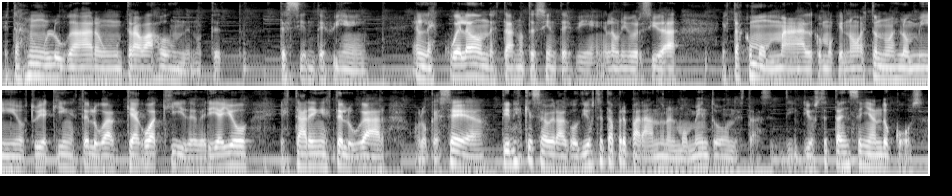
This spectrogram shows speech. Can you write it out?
estás en un lugar o un trabajo donde no te sientes bien en la escuela donde estás no te sientes bien, en la universidad estás como mal, como que no, esto no es lo mío, estoy aquí en este lugar, ¿qué hago aquí? ¿Debería yo estar en este lugar? O lo que sea. Tienes que saber algo, Dios te está preparando en el momento donde estás, Dios te está enseñando cosas.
